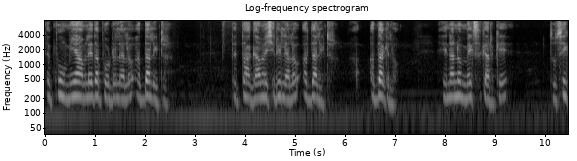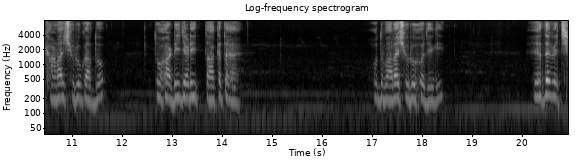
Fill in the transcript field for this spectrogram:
ਤੇ ਭੂਮੀ ਆਮਲੇ ਦਾ ਪਾਊਡਰ ਲੈ ਲਓ, ਅੱਧਾ ਲੀਟਰ। ਤੇ ਧਾਗਾ ਮਿਸ਼ਰੀ ਲੈ ਲਓ, ਅੱਧਾ ਲੀਟਰ, ਅ- ਅੱਧਾ ਕਿਲੋ। ਇਹਨਾਂ ਨੂੰ ਮਿਕਸ ਕਰਕੇ ਤੁਸੀਂ ਖਾਣਾ ਸ਼ੁਰੂ ਕਰ ਦਿਓ। ਤੁਹਾਡੀ ਜਿਹੜੀ ਤਾਕਤ ਹੈ ਉਹ ਦੁਬਾਰਾ ਸ਼ੁਰੂ ਹੋ ਜਾਏਗੀ। ਇਸ ਦੇ ਵਿੱਚ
